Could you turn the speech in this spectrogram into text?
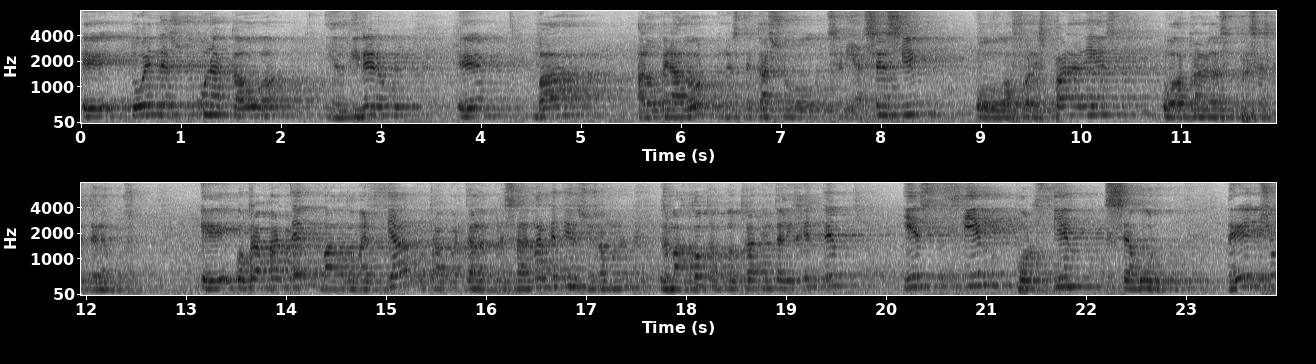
eh, tú vendes una caoba y el dinero va al operador, en este caso sería Sensi o a Forest Paradise o a otra de las empresas que tenemos. Eh, otra parte va al comercial, otra parte a la empresa de marketing, eso es más contra un contrato inteligente y es 100% seguro. De hecho,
